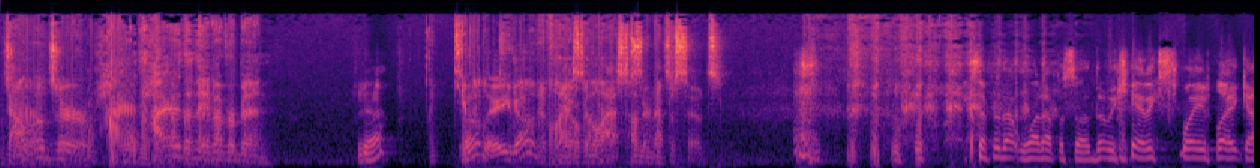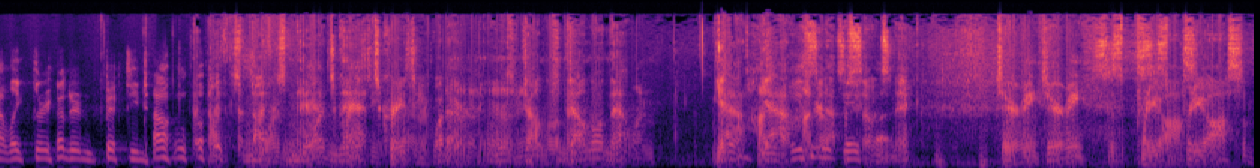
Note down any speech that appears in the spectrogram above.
downloads are higher, higher than they've ever been. Yeah, Well, there you go. Cumulatively Over the last hundred episodes. except for that one episode that we can't explain why it got like 350 downloads. That's more than that. It's crazy. Whatever. Download, download that one. Yeah, yeah, he's hundred episodes. Nick. Jeremy, Jeremy, this is pretty awesome. Pretty awesome.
